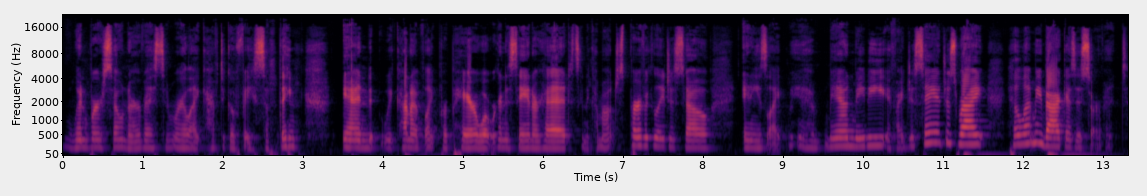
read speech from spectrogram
when we're so nervous and we're like have to go face something and we kind of like prepare what we're going to say in our head. It's going to come out just perfectly just so. And he's like man, man maybe if i just say it just right he'll let me back as his servant.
